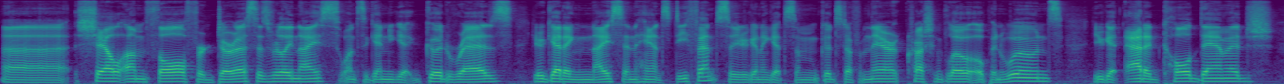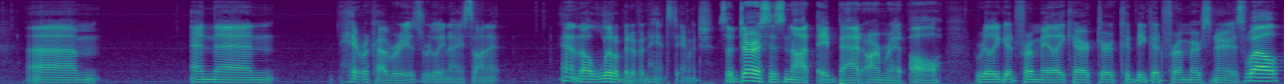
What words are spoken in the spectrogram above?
Uh, Shale Umthal for Duress is really nice. Once again, you get good res. You're getting nice enhanced defense, so you're going to get some good stuff from there. Crushing Blow, Open Wounds. You get added cold damage. Um, and then hit recovery is really nice on it. And a little bit of enhanced damage. So Duress is not a bad armor at all. Really good for a melee character. Could be good for a mercenary as well.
